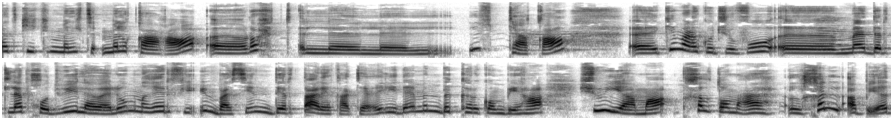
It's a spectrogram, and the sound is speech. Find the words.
بعد كي كملت من القاعه آه، رحت للطاقه آه، كيما راكم تشوفوا آه، ما درت لا produit لا والو من غير في un bassin ندير الطريقة تاعي اللي دائما نذكركم بها. شوية ما نخلطوا معاه الخل الابيض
